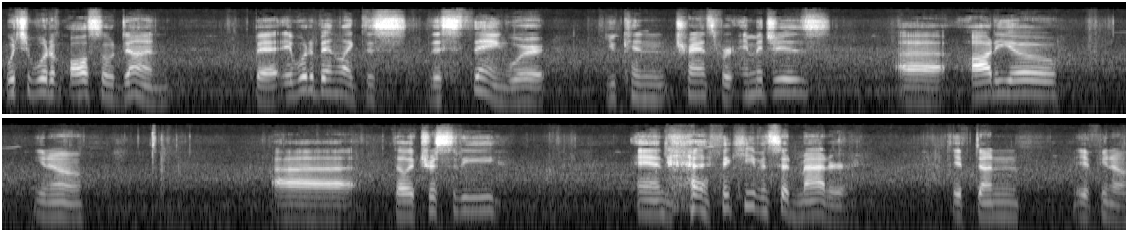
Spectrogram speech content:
which it would have also done, but it would have been like this this thing where you can transfer images, uh, audio, you know, uh, the electricity, and I think he even said matter, if done, if you know,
